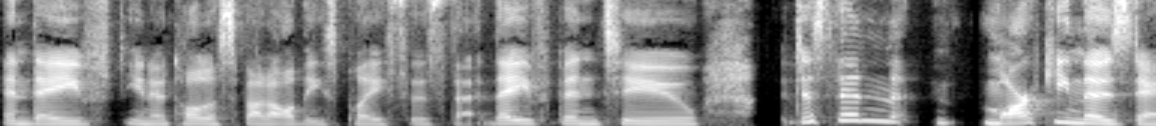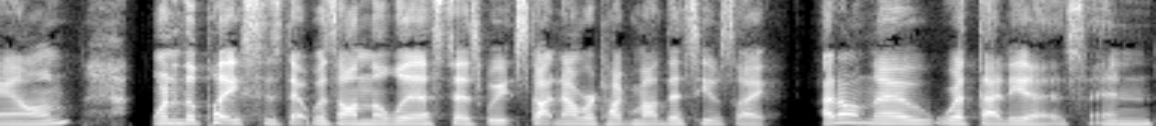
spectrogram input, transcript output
and they've, you know, told us about all these places that they've been to, just then marking those down. One of the places that was on the list as we, Scott and I were talking about this, he was like, I don't know what that is. And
